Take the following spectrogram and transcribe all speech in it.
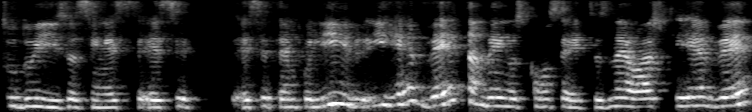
tudo isso, assim, esse, esse, esse tempo livre e rever também os conceitos, né? Eu acho que rever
